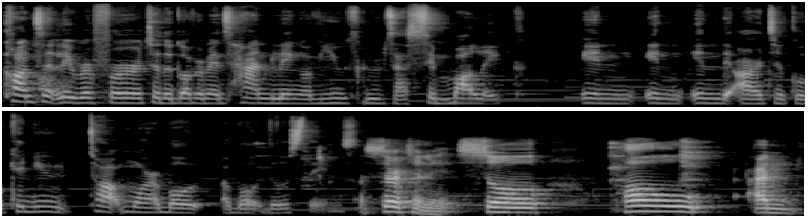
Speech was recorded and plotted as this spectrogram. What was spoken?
constantly refer to the government's handling of youth groups as symbolic in in in the article. Can you talk more about about those things? Certainly. So, how, and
